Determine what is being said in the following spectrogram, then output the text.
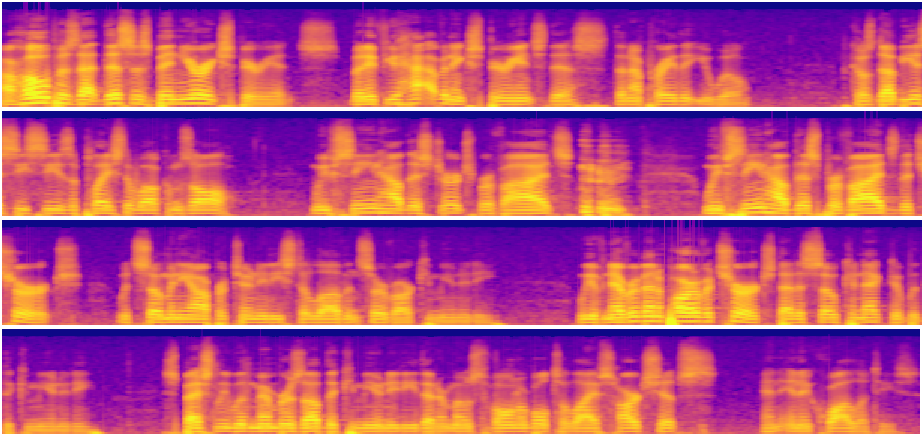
Our hope is that this has been your experience, but if you haven't experienced this, then I pray that you will. Because WCC is a place that welcomes all. We've seen how this church provides, we've seen how this provides the church with so many opportunities to love and serve our community. We have never been a part of a church that is so connected with the community, especially with members of the community that are most vulnerable to life's hardships and inequalities.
